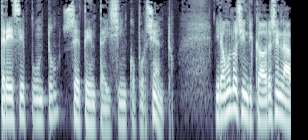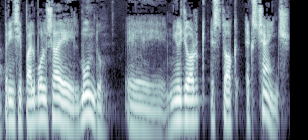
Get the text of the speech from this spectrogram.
13.75%. Miramos los indicadores en la principal bolsa del mundo, eh, New York Stock Exchange.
